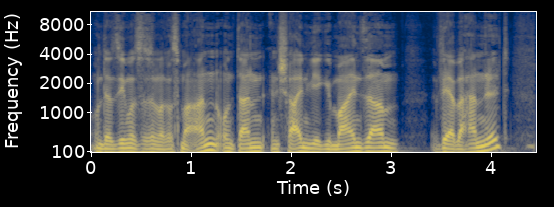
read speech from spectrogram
und dann sehen wir uns das anderes mal an und dann entscheiden wir gemeinsam, wer behandelt. Mhm.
